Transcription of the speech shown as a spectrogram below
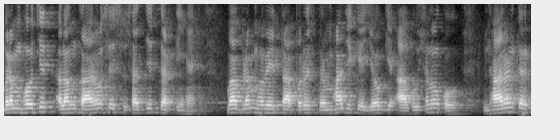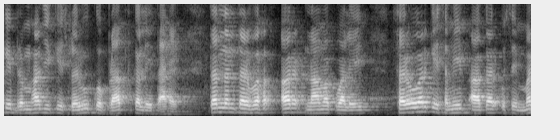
ब्रह्मोचित अलंकारों से सुसज्जित करती हैं। वह ब्रह्मवेत्ता पुरुष ब्रह्मा जी के योग्य आभूषणों को धारण करके ब्रह्मा जी के स्वरूप को प्राप्त कर लेता है। तदनंतर वह अर नामक वाले सरोवर के समीप आकर उसे मन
